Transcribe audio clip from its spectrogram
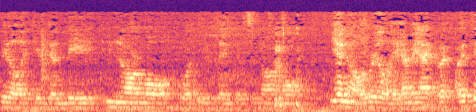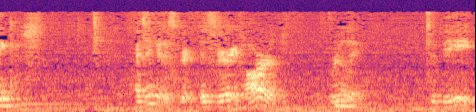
feel like you can be normal, what you think is normal. You know, really. I mean, I, I think, I think it's, it's very hard, really, mm-hmm. to be.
